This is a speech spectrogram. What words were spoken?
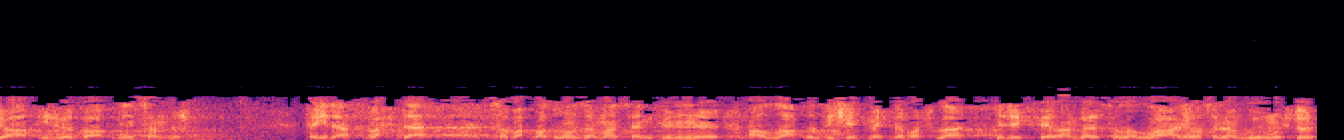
cahil və qafil insandır. Fəidə əsbahdə sabahladığın zaman sən gününü Allahı zikr etməklə başla. Necə ki, Peyğəmbər sallallahu aleyhi və səlləm buyurmuşdur.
